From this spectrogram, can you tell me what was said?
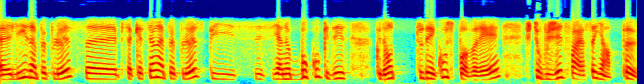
euh, lisent un peu plus, euh, puis se questionnent un peu plus, puis il y en a beaucoup qui disent que donc tout d'un coup, c'est pas vrai. Je suis obligée de faire ça. Ils en peuvent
